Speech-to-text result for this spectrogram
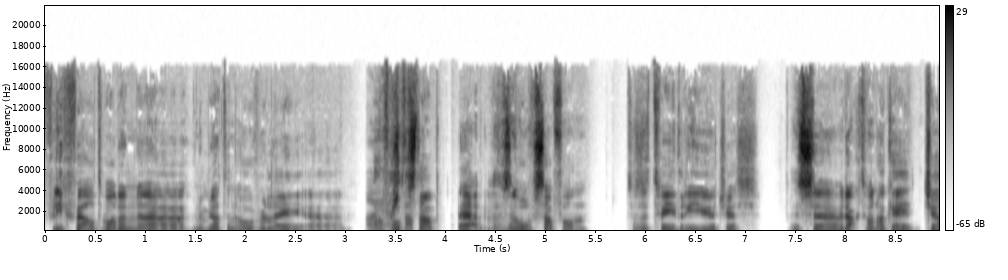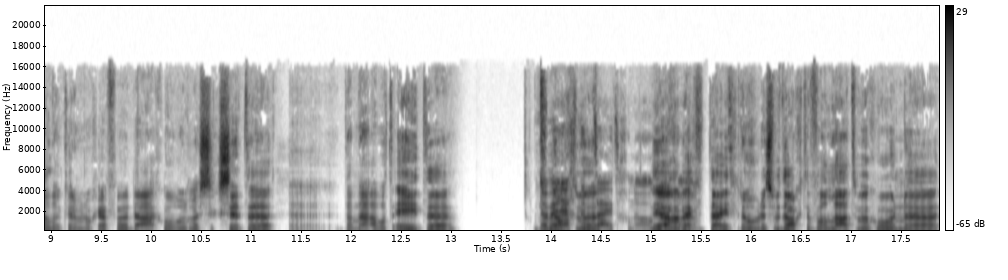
Vliegveld, wat een, eh, hoe noem je dat? Een overlay. eh, Oh, ja. Overstap. overstap. Ja, dat was een overstap van, het was het twee, drie uurtjes. Dus eh, we dachten van, oké, chill, dan kunnen we nog even daar gewoon rustig zitten. Eh, daarna wat eten. We hebben echt de tijd genomen. Ja, we hebben echt de tijd genomen. Dus we dachten van, laten we gewoon... eh, eh,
